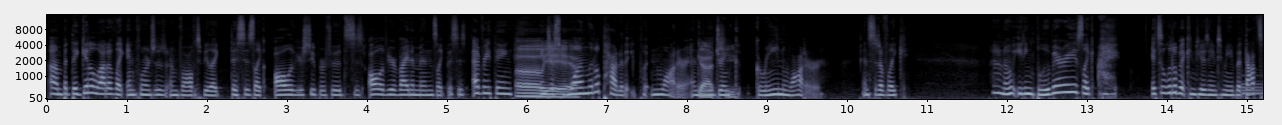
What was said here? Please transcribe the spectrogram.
Um, but they get a lot of like influencers involved to be like, this is like all of your superfoods, this is all of your vitamins, like this is everything Oh in yeah, just yeah, one little powder that you put in water, and then you drink green water instead of like, I don't know, eating blueberries. Like I, it's a little bit confusing to me, but that's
